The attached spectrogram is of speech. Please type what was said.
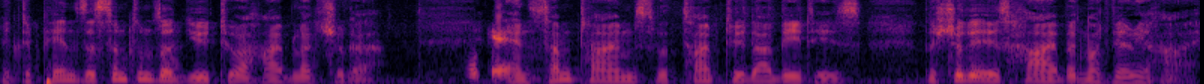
It depends. The symptoms are due to a high blood sugar. Okay. And sometimes with type 2 diabetes, the sugar is high but not very high.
